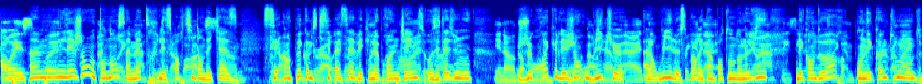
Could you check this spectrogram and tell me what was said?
always um, les gens ont tendance à mettre les sportifs dans des cases. Um, c'est un peu comme ce qui s'est passé avec LeBron James aux États-Unis. Je crois que les gens oublient que, alors oui, le sport est important dans nos vies, mais qu'en dehors, on est comme tout le monde.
